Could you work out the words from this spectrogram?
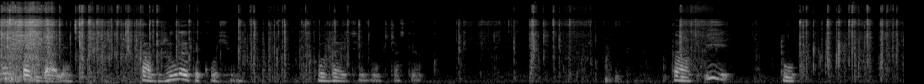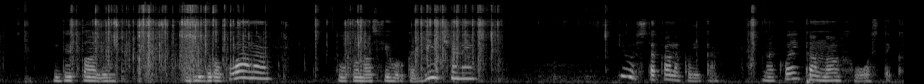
Ну і так далі. Так, жилетик ось він. Складається з двох частинок. Так, і тут деталі гідроплана. Тут у нас фігурка дівчини. І ось така наклейка. Наклейка на хвостик.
